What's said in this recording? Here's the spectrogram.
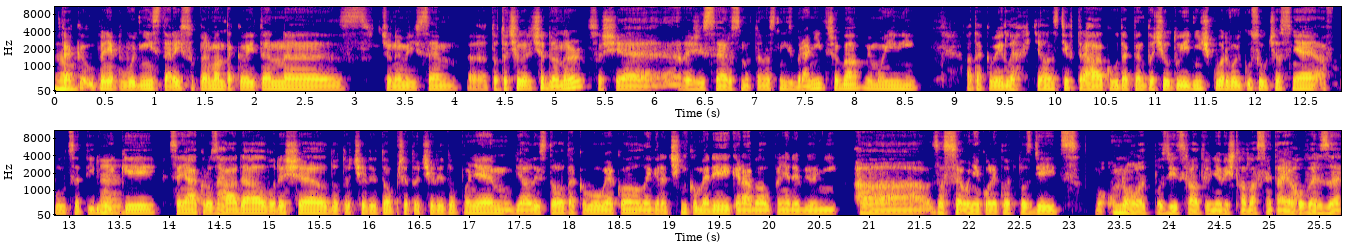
no. Tak úplně původní starý Superman, takový ten eh, s Johnem Reesem, eh, to točil Richard Donner, což je režisér smrtelnostních zbraní třeba, mimo jiný, a takovýhle těhle z těch trháků, tak ten točil tu jedničku a dvojku současně a v půlce té dvojky hmm. se nějak rozhádal, odešel, dotočili to, přetočili to po něm, udělali z toho takovou jako legrační komedii, která byla úplně debilní a zase o několik let později, o mnoho let později relativně vyšla vlastně ta jeho verze,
